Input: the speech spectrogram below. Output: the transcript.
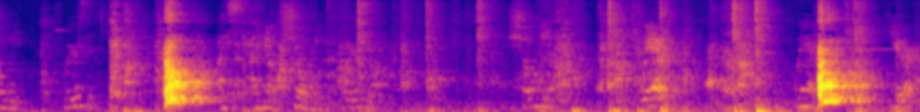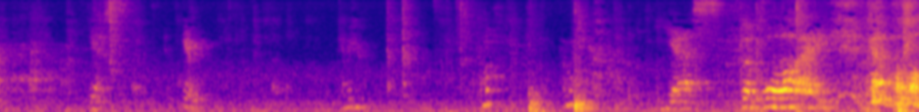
Show me. Where is it? I, I know. Show me. Where is it? Show me. Where? Where? Here? Yes. Here. Come here. Come on. Come on. Yes. Good boy. Good boy.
